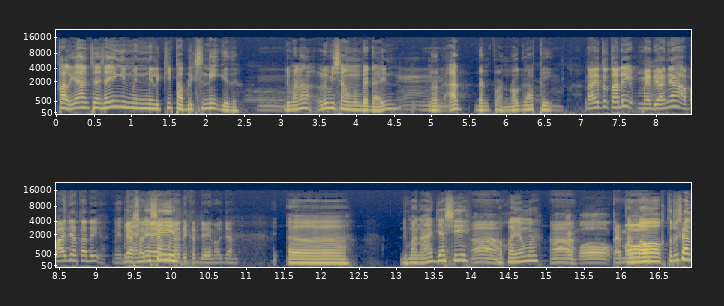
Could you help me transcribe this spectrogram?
kalian saya, saya ingin memiliki pabrik seni gitu. Hmm. Di mana lu bisa membedain nude art dan pornografi. Nah itu tadi medianya apa aja tadi? Medianya Biasanya yang sih- udah dikerjain Ojan. Eh di mana aja sih? Ah, Pokoknya mah ah, tembok. tembok. tembok. Terus kan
